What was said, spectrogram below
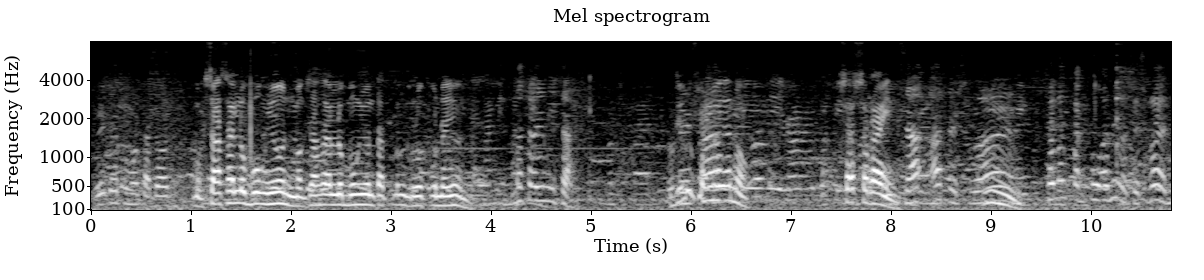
Pwede pumunta doon. Magsasalubong yun. Magsasalubong yung tatlong grupo na yun. Basta yung isa. Dito sa may ano? Sa shrine. Sa, ah, sa Shrine. Hmm. Saan ang tagpuan niyo? Sa Shrine.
